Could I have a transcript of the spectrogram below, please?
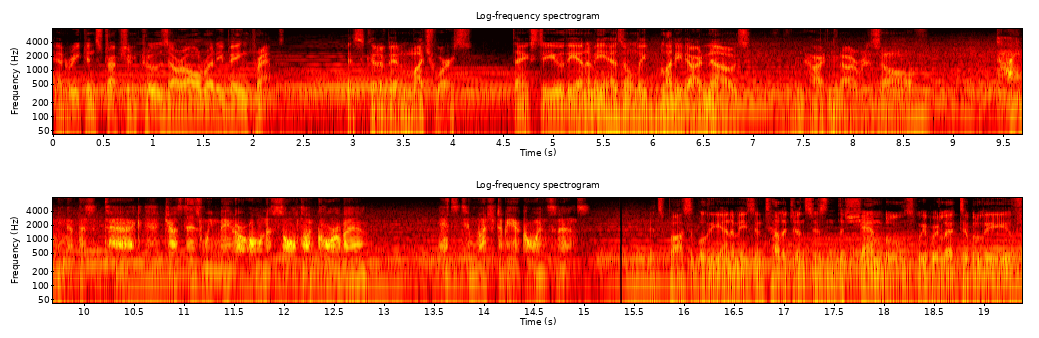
and reconstruction crews are already being prepped. This could have been much worse. Thanks to you, the enemy has only bloodied our nose and hardened our resolve. Timing of this attack, just as we made our own assault on Korriban? It's too much to be a coincidence. It's possible the enemy's intelligence isn't the shambles we were led to believe.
